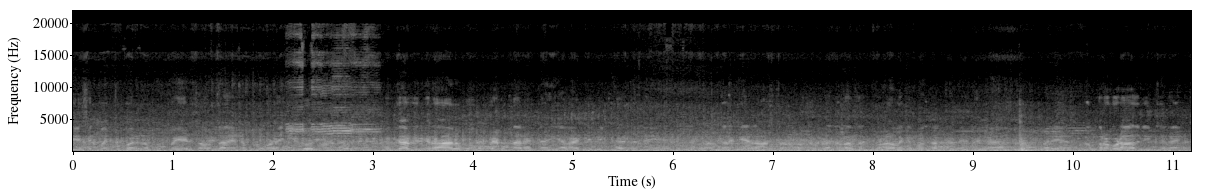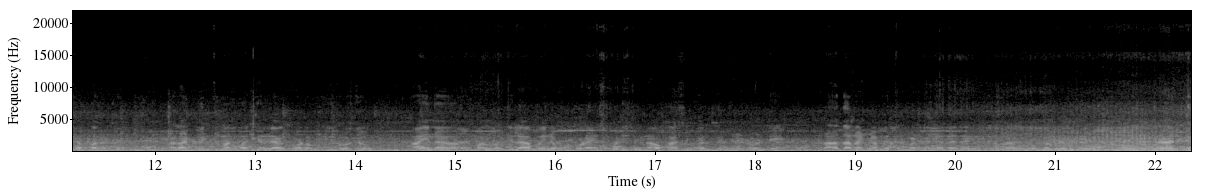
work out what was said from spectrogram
చేసిన మంచి పనులు ముప్పై ఏడు సంవత్సరాలు అయినప్పుడు కూడా ఈ రోజు ఇంకా విగ్రహాలు పెడతారంటే. ఎలాంటి వ్యక్తి అనేది మనందరికీ రాష్ట్రంలో ఉన్న ప్రజలందరూ కులాలకి మొత్తం ఖచ్చితంగా మరి అందరూ కూడా ఆదరించారు ఆయన చెప్పాలంటే. అలాంటి వ్యక్తి మన మధ్య లేకపోవడం ఈరోజు ఆయన మన మధ్య లేకపోయినప్పుడు కూడా ఆయన స్మరించుకునే అవకాశం కల్పించినటువంటి రాధారంగ మిత్రమండలి కానీ అదేవిధంగా రాజగోపాల్ విగ్రహానికి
